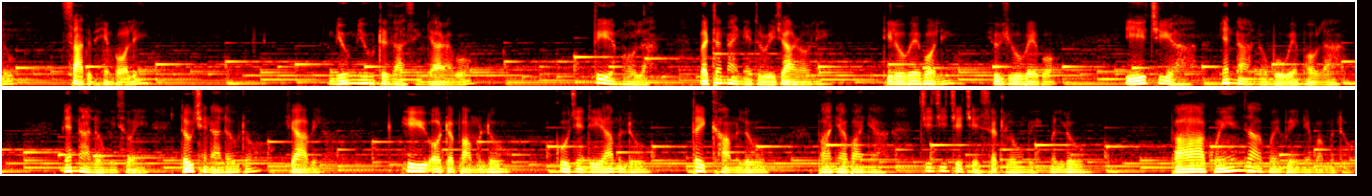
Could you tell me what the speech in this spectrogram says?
လို့စသဖြင့်ပေါ့လေ အမျိုးမျိုးတစားစင်ကြတာပေါ့သိရမဟုတ်လားမတက်နိုင်တဲ့သူတွေကြတော့လေဒီလိုပဲပေါ့လေရိုးရိုးပဲပေါ့ရေးကြည့်ဟာမျက်နှာလုံးဖို့ပဲမဟုတ်လားမျက်နှာလုံးပြီဆိုရင်လှုပ်ချင်တာလှုပ်တော့ရပြီဟီအော်တပါမလို့ကိုကျင်တရားမလို့တိတ်ခါမလို့ဘာညာဘာညာကြီးကြီးကျယ်ကျယ်စကလုံးတွေမလို့ဘာခွင်းစားခွင်းပိန်နေမှမလို့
